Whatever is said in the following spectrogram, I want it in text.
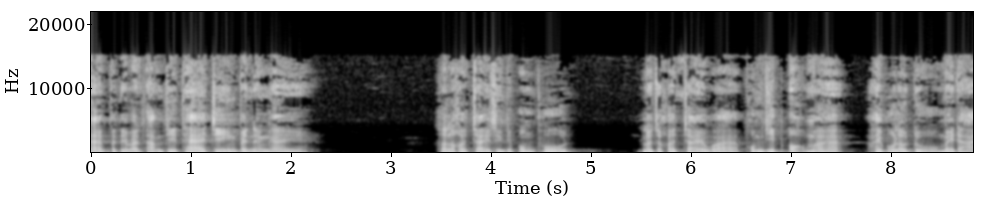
การปฏิบัติธรรมที่แท้จริงเป็นยังไง ถ้าเราเข้าใจสิ่งที่ผมพูด เราจะเข้าใจว่าผมหยิบออกมา ให้พวกเราดูไม่ได้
